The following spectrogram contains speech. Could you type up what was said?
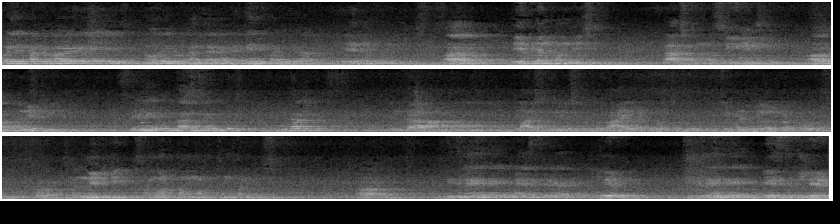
మళ్ళీ పట్టుబడి ఫ్లోరింగ్ అంతే అంటే దేని పని కదా ఏదో. దేనికైనా పని చేసింది? లాస్టింగ్ సీలింగ్ అన్నిటికీ. సీలింగ్ ప్లాస్టింగ్ ఇంకా? ఇంకా ప్లాస్టింగ్ చేసుకోవచ్చు రాయి కట్టుకోవచ్చు సిమెంట్ బిల్లలు కట్టుకోవచ్చు అన్నిటికీ సమర్థం మొత్తం పనిచేస్తుంది ఇది లేని మేస్త్రి? లేడు ఇది లేని మేస్త్రి లేడు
